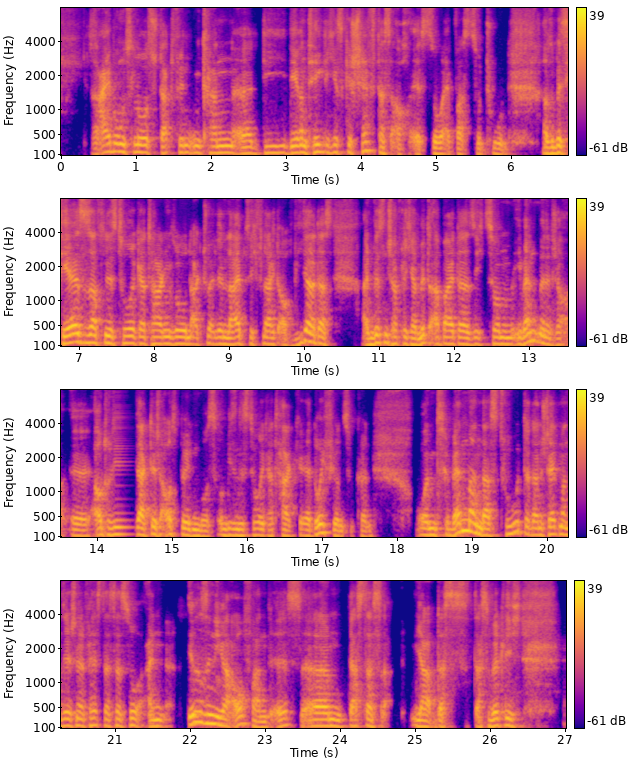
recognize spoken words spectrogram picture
reibungslos stattfinden kann, äh, die, deren tägliches Geschäft das auch ist, so etwas zu tun. Also bisher ist es auf den Historikertagen so und aktuell in Leipzig vielleicht auch wieder, dass ein wissenschaftlicher Mitarbeiter sich zum Eventmanager äh, autodidaktisch ausbilden muss, um diesen Historikertag äh, durchführen zu können. Und wenn man das tut, dann stellt man sehr schnell fest, dass das so ein irrsinniger Aufwand ist, ähm, dass das ja, dass das wirklich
